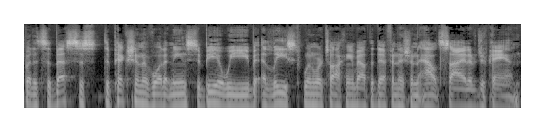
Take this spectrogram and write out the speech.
but it's the best depiction of what it means to be a weeb, at least when we're talking about the definition outside of Japan.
